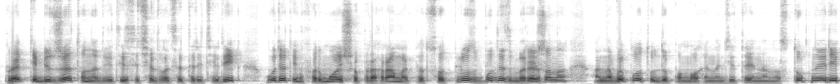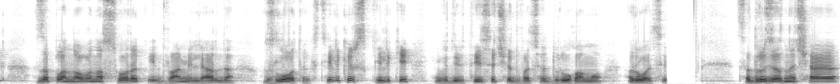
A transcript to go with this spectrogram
В проєкті бюджету на 2023 рік уряд інформує, що програма 500 буде збережена, а на виплату допомоги на дітей на наступний рік заплановано 42 мільярда злотих, стільки ж скільки в 2022 році. Це, друзі, означає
